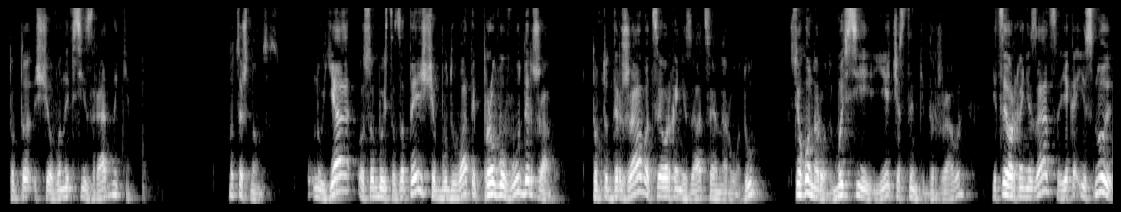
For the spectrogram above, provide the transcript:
Тобто, що вони всі зрадники? Ну це ж нонсенс. Ну, я особисто за те, щоб будувати правову державу. Тобто, держава це організація народу, всього народу. Ми всі є частинки держави, і це організація, яка існує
